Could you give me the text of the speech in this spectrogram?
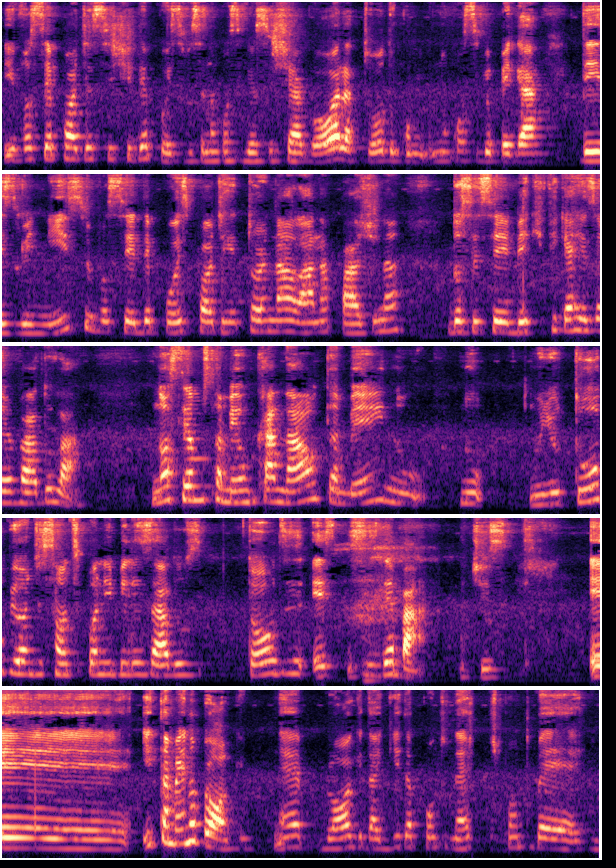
e você pode assistir depois. Se você não conseguiu assistir agora todo, não conseguiu pegar desde o início, você depois pode retornar lá na página do CCB que fica reservado lá. Nós temos também um canal também no, no, no YouTube, onde são disponibilizados todos esses debates. É, e também no blog, né? blog da guida.net.br.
